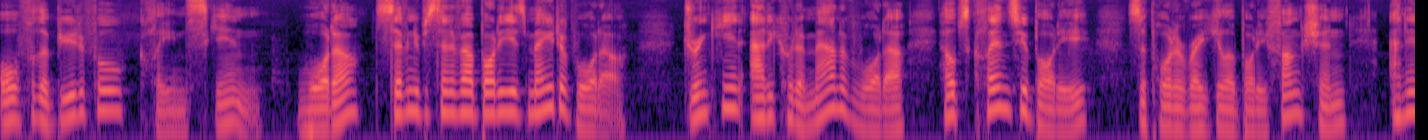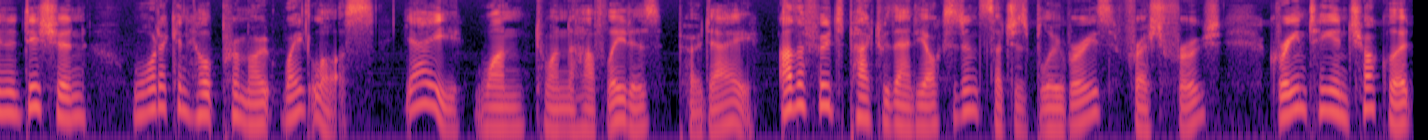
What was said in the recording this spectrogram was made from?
all for the beautiful, clean skin. Water 70% of our body is made of water. Drinking an adequate amount of water helps cleanse your body, support a regular body function, and in addition, water can help promote weight loss. Yay! 1 to 1.5 litres per day. Other foods packed with antioxidants, such as blueberries, fresh fruit, green tea, and chocolate,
